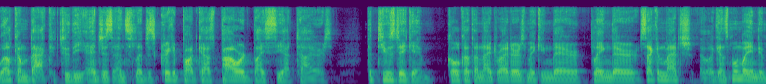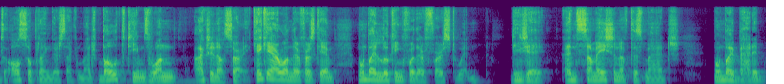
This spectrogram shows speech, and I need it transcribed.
Welcome back to the Edges and Sledges cricket podcast powered by CEAT Tires. The Tuesday game, Kolkata Knight Riders making their playing their second match against Mumbai Indians, also playing their second match. Both teams won. Actually, no, sorry. KKR won their first game. Mumbai looking for their first win. DJ, in summation of this match, Mumbai batted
